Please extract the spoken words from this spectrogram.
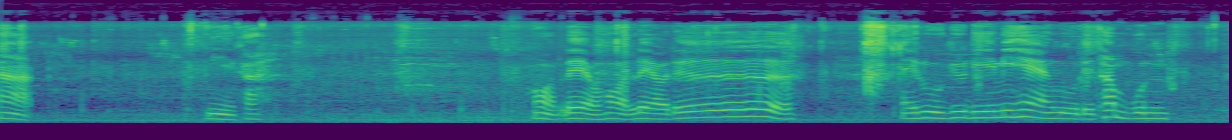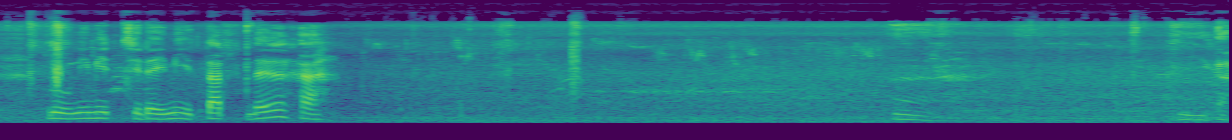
นาค นี่ค่ะหอดแล้วหอดแล้วเด้อ ให้ลูกอยู่ดีมีแห้งลูกได้ทำบุญ ลูกนิมิตสิได้มีตัดเด้อค่ะอ่านี่ค่ะ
